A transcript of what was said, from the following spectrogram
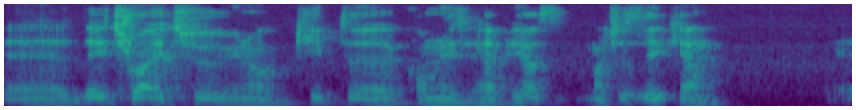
Uh, they try to you know keep the community happy as much as they can. Uh,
